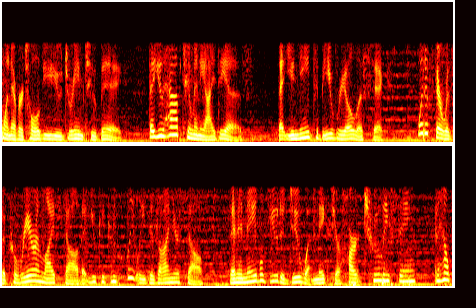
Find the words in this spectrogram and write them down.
anyone ever told you you dream too big? That you have too many ideas? That you need to be realistic? What if there was a career and lifestyle that you could completely design yourself that enables you to do what makes your heart truly sing and helps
